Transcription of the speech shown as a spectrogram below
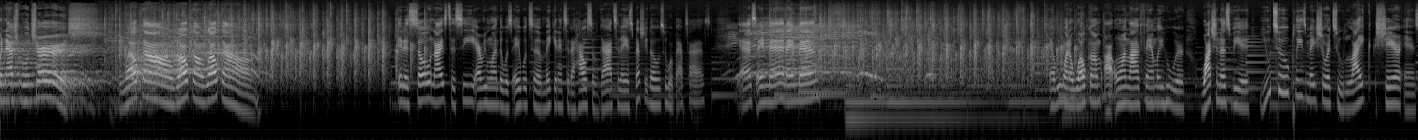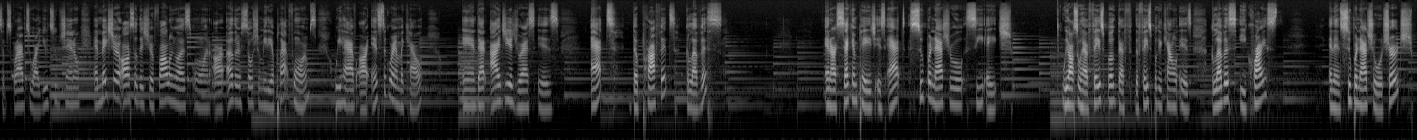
Supernatural Church. Welcome, welcome, welcome. It is so nice to see everyone that was able to make it into the house of God today, especially those who were baptized. Yes, amen, amen. And we want to welcome our online family who were watching us via YouTube, please make sure to like, share, and subscribe to our YouTube channel. And make sure also that you're following us on our other social media platforms. We have our Instagram account, and that IG address is at the Prophet Glovis. And our second page is at Supernatural CH. We also have Facebook. That the Facebook account is Glovis E Christ and then Supernatural Church.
